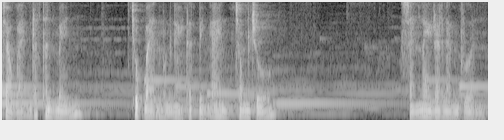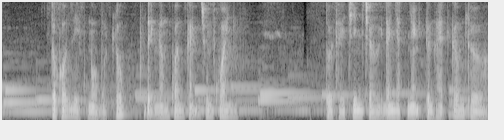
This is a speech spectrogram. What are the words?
Chào bạn rất thân mến. Chúc bạn một ngày thật bình an trong Chúa. Sáng nay ra làm vườn, tôi có dịp ngồi một lúc để ngắm quang cảnh xung quanh tôi thấy chim trời đang nhặt nhạnh từng hạt cơm thừa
